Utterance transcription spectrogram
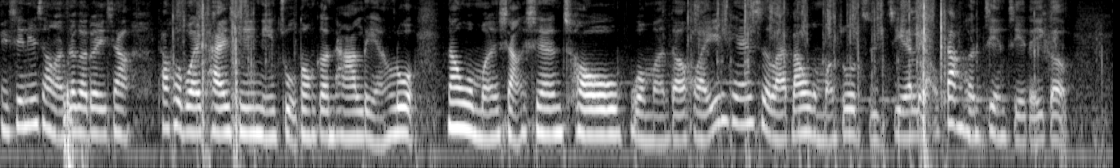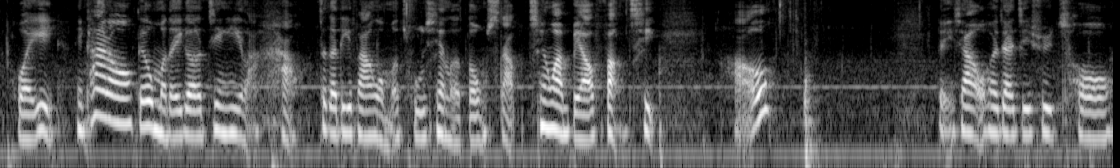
你心里想的这个对象，他会不会开心？你主动跟他联络？那我们想先抽我们的回应天使来帮我们做直接了当、很简洁的一个。回应，你看哦，给我们的一个建议啦。好，这个地方我们出现了 Don't stop，千万不要放弃。好，等一下我会再继续抽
